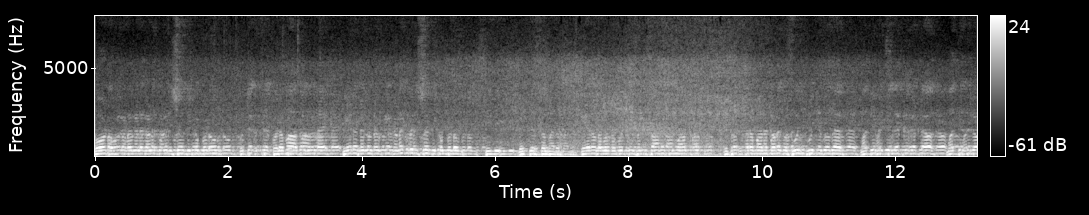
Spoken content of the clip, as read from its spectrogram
റോഡ് അപകടങ്ങളുടെ കണക്ക് പരിശോധിക്കുമ്പോഴും കുറ്റകൃത്യ കൊലപാതകങ്ങളുടെ പീഡനങ്ങളുടെ ഒക്കെ കണക്ക് പരിശോധിക്കുമ്പോഴും സ്ഥിതി വ്യത്യസ്തമല്ല. കേരളമെന്ന മറ്റ് സംസ്ഥാനങ്ങൾ മാത്രം ഇപ്രകാരമാണ് കണക്ക് സൂചിപ്പിക്കുന്നത്. മദ്യപിച്ച് ലക്കുകെട്ട് മദ്യത്തിലോ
